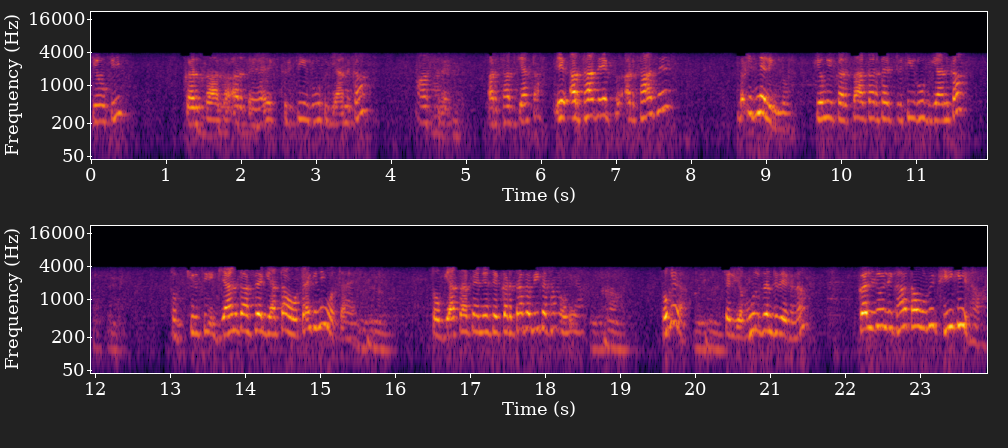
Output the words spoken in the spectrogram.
क्योंकि कर्ता का अर्थ है कृति रूप ज्ञान का आश्रय। अर्थात ज्ञाता एक अर्थात एक अर्थात है इतने लिख लो। क्योंकि कर्ता का अर्थ है कृति रूप ज्ञान का तो कृति ज्ञान का आश्रय ज्ञाता होता है कि नहीं होता है? तो ज्ञाता कहने से कर्ता का भी कथन हो गया। हाँ। हो गया? हम्म, चलिए मूल ग्रंथ देखना। कल जो लिखा था वो भी ठीक ही था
